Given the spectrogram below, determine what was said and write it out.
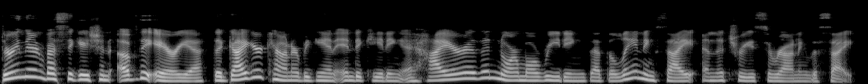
During their investigation of the area, the Geiger counter began indicating a higher than normal readings at the landing site and the trees surrounding the site.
